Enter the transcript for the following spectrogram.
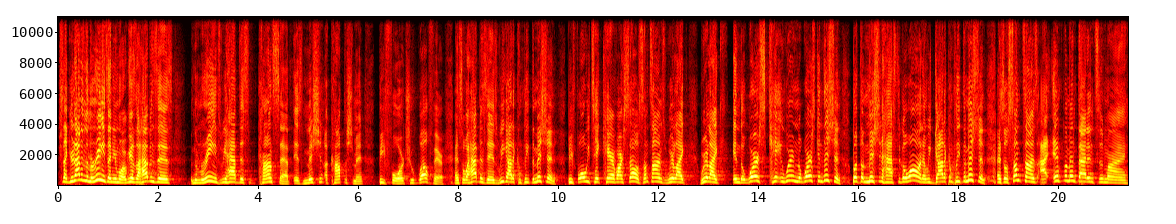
She's like, You're not in the Marines anymore. Because what happens is, in the Marines, we have this concept is mission accomplishment before troop welfare. And so what happens is we got to complete the mission before we take care of ourselves. Sometimes we're like we're like in the worst case, we're in the worst condition, but the mission has to go on and we got to complete the mission. And so sometimes I implement that into my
